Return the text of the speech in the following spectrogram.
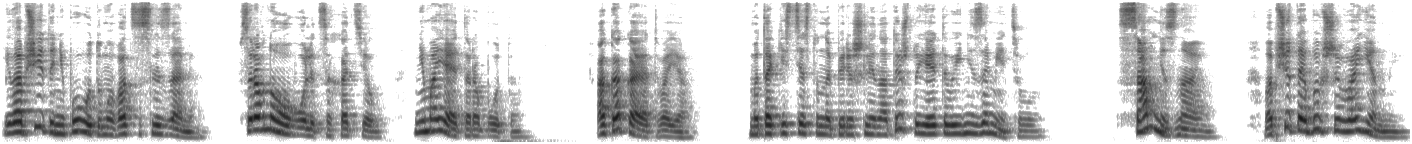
И вообще это не повод умываться слезами. Все равно уволиться хотел. Не моя эта работа. А какая твоя? Мы так естественно перешли на ты, что я этого и не заметила. Сам не знаю. Вообще-то я бывший военный.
